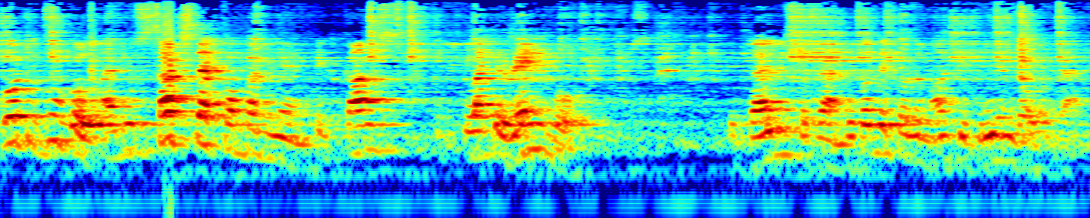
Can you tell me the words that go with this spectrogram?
go to Google and you search that company name, it comes like a rainbow. The brand because it was a multi-billion dollar brand.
